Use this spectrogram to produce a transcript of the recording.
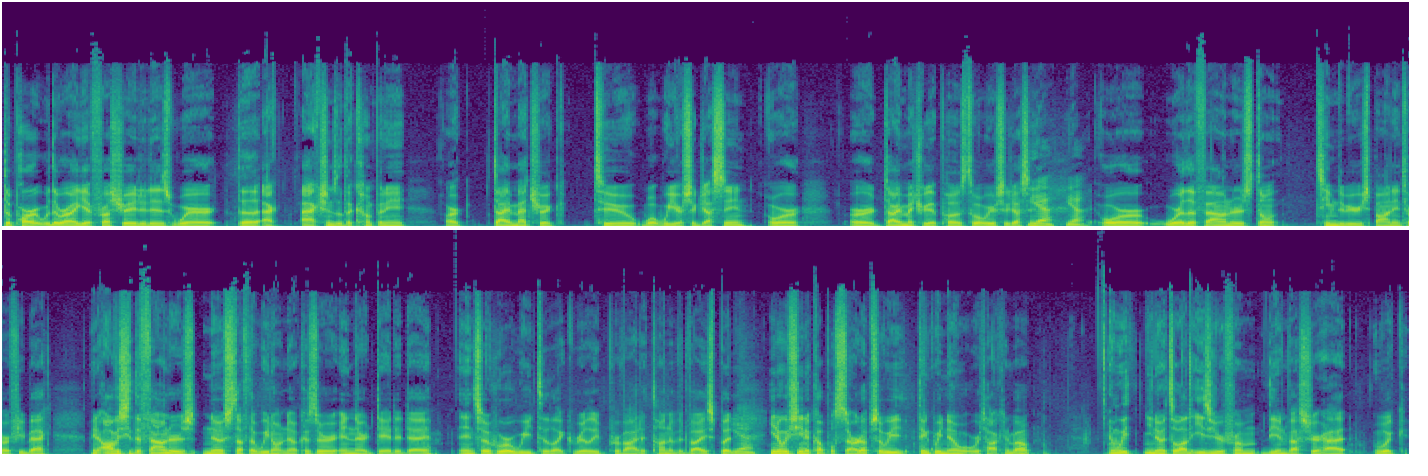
the part where, where I get frustrated is where the ac- actions of the company are diametric to what we are suggesting, or or diametrically opposed to what we are suggesting. Yeah, yeah. Or where the founders don't seem to be responding to our feedback. I mean, obviously the founders know stuff that we don't know because they're in their day to day, and so who are we to like really provide a ton of advice? But Yeah. you know, we've seen a couple startups, so we think we know what we're talking about. And we, you know, it's a lot easier from the investor hat, like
